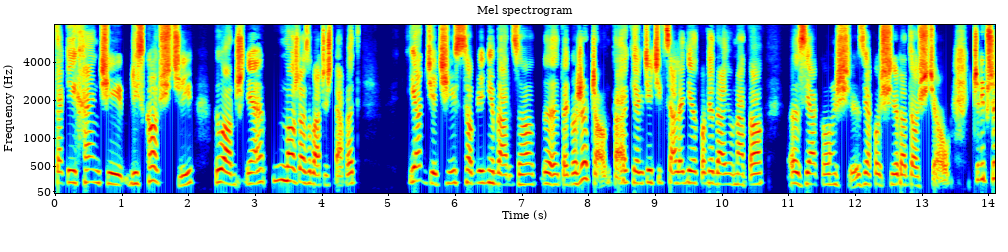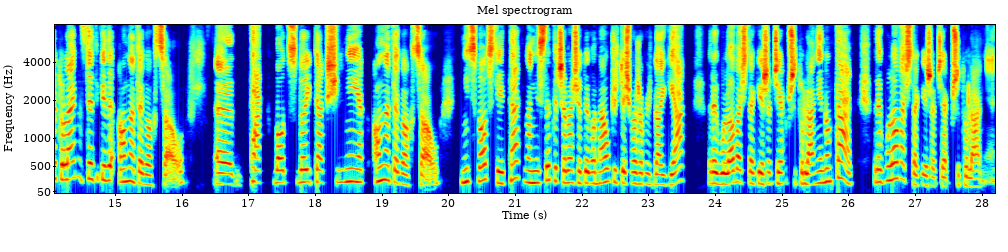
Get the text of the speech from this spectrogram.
takiej chęci bliskości wyłącznie, można zobaczyć nawet, jak dzieci sobie nie bardzo e, tego życzą, tak? Jak dzieci wcale nie odpowiadają na to, z jakąś, z jakąś radością. Czyli przytulajmy wtedy, kiedy one tego chcą. E, tak mocno i tak silnie, jak one tego chcą. Nic mocniej. Tak, no niestety trzeba się tego nauczyć. Ktoś może być, no jak regulować takie rzeczy jak przytulanie? No tak, regulować takie rzeczy jak przytulanie.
